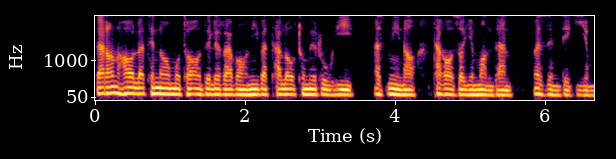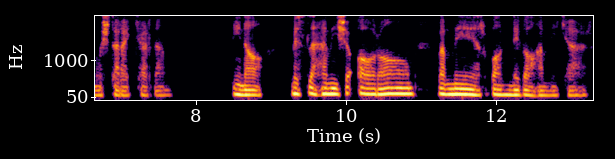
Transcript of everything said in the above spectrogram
در آن حالت نامتعادل روانی و تلاطم روحی از نینا تقاضای ماندن و زندگی مشترک کردم. نینا مثل همیشه آرام و مهربان نگاهم می کرد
